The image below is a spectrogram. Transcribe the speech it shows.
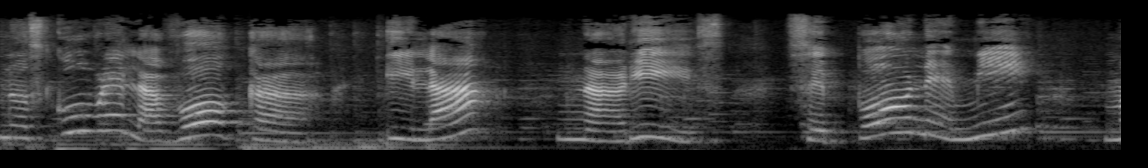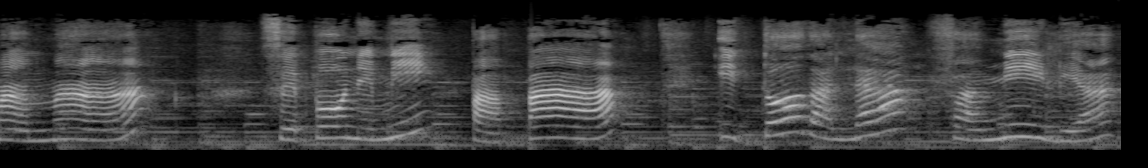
nos cubre la boca y la nariz. Se pone mi mamá, se pone mi papá y toda la familia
